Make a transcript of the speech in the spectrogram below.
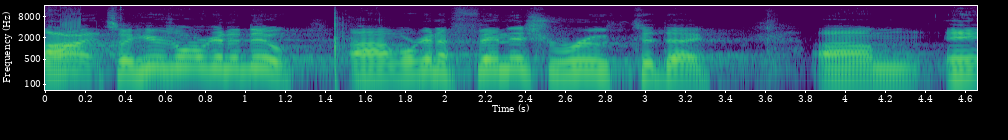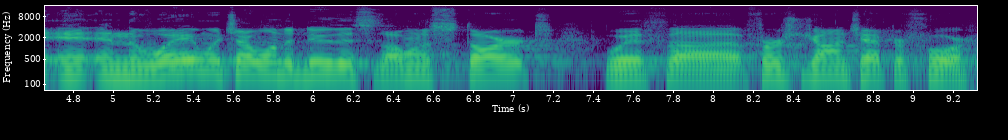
All right, so here's what we're going to do uh, we're going to finish Ruth today. Um, and, and, the way in which I want to do this is I want to start with uh, 1 John chapter 4.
